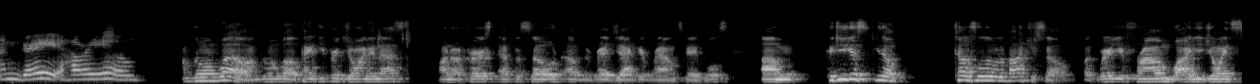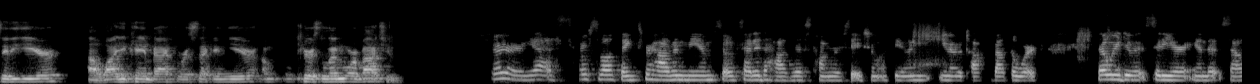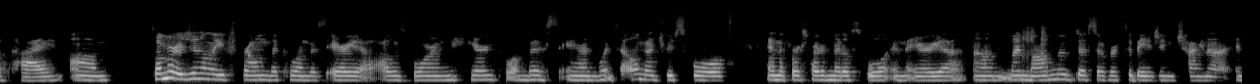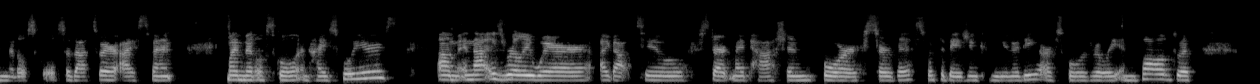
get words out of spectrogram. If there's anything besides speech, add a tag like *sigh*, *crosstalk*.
I'm great. How are you? I'm doing well. I'm doing well. Thank you for joining us on our first episode of the Red Jacket Roundtables. Um, could you just, you know, tell us a little bit about yourself? Like where you're from, why you joined City Year, uh, why you came back for a second year? I'm curious to learn more about you. Sure. Yes. First of all, thanks for having me. I'm so excited to have this conversation with you and you know talk about the work that we do at City Year and at South High. Um, so I'm originally from the Columbus area. I was born here in Columbus and went to elementary school and the first part of middle school in the area. Um, my mom moved us over to Beijing, China in middle school. So that's where I spent my middle school and high school years. Um, and that is really where I got to start my passion for service with the Beijing community. Our school is really involved with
